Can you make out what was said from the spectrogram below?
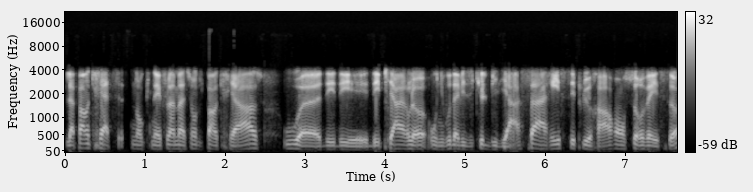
la pancréatite, donc une inflammation du pancréas ou euh, des, pierres au niveau de la vésicule biliaire. Ça arrive, c'est plus rare, on surveille ça.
